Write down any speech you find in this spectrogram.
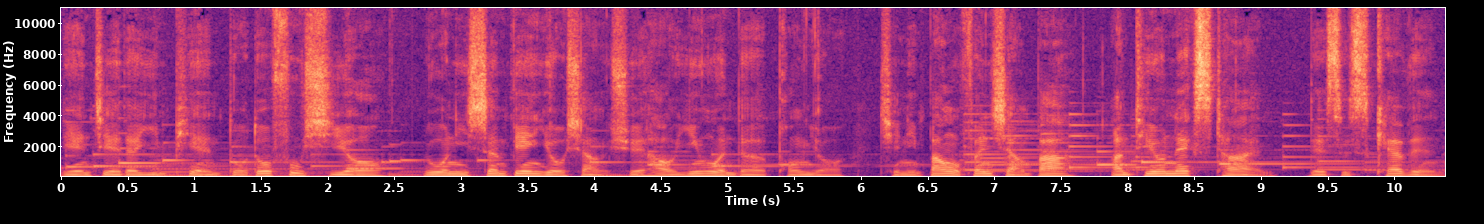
连结的影片，多多复习哦。如果你身边有想学好英文的朋友，请您帮我分享吧。Until next time, this is Kevin.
